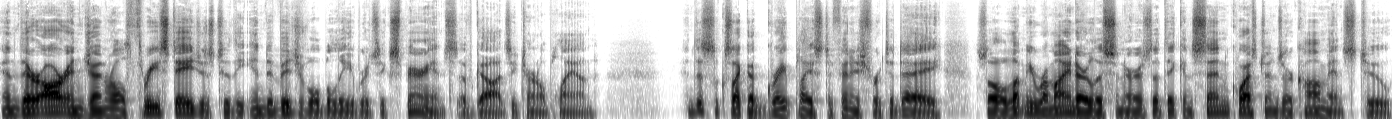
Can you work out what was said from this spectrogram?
And there are, in general, three stages to the individual believer's experience of God's eternal plan. And this looks like a great place to finish for today. So let me remind our listeners that they can send questions or comments to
